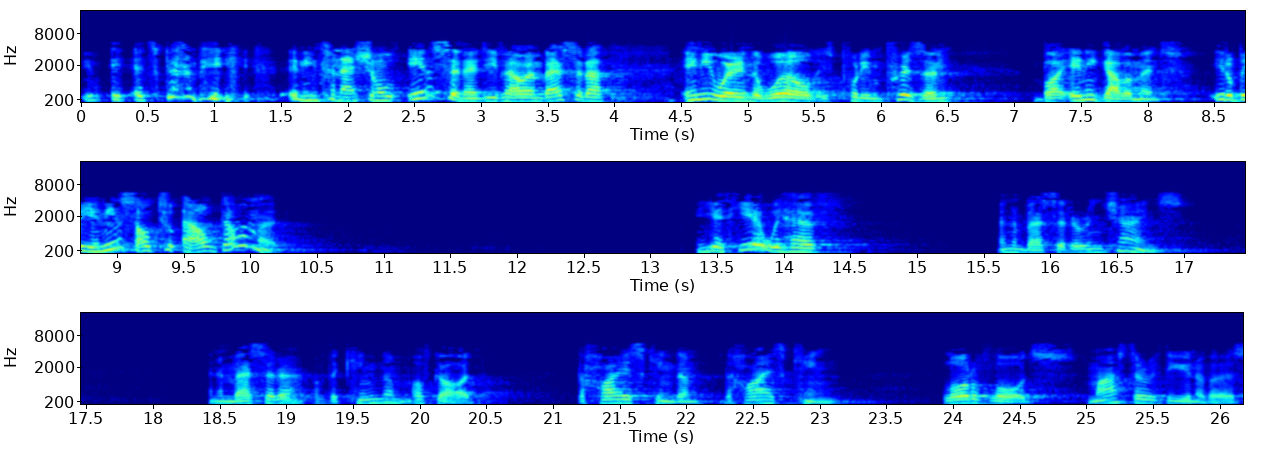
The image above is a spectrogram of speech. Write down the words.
It's going to be an international incident if our ambassador anywhere in the world is put in prison by any government. It'll be an insult to our government. And yet here we have an ambassador in chains, an ambassador of the kingdom of God, the highest kingdom, the highest king, Lord of lords, master of the universe,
